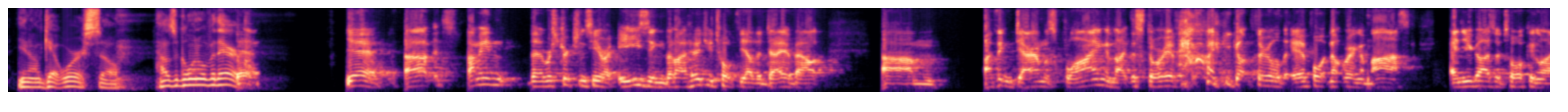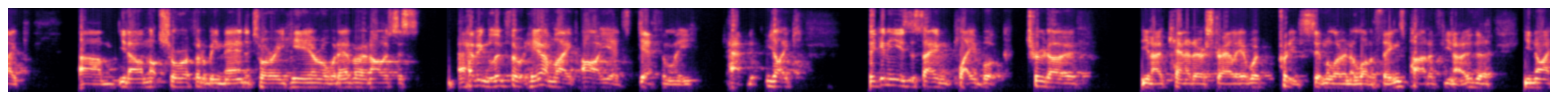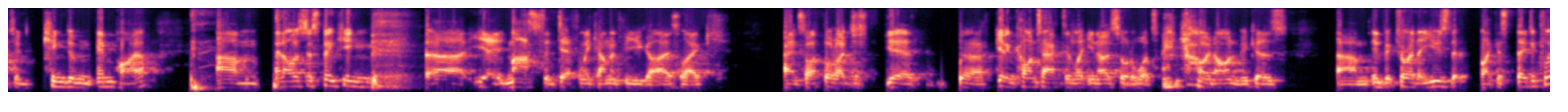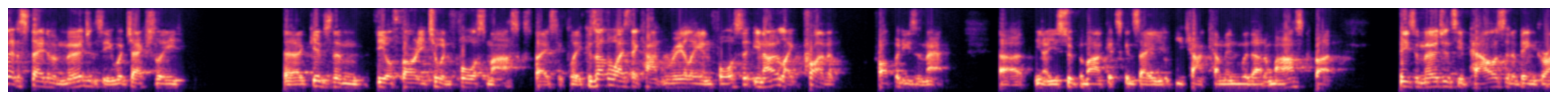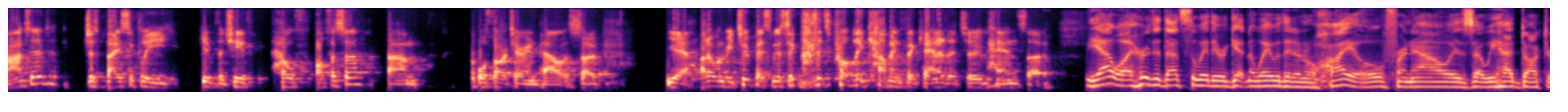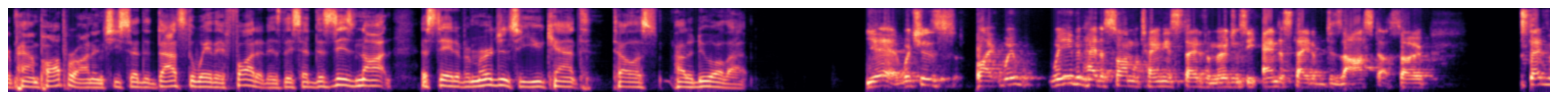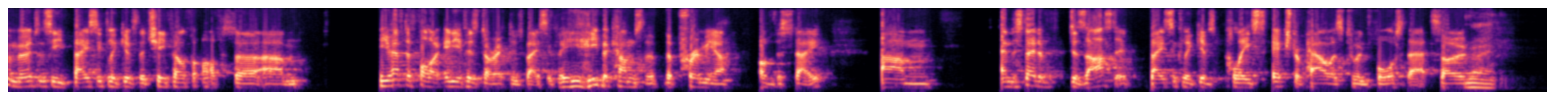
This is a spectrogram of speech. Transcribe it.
you know, get worse. So, how's it going over there? Yeah. Uh, it's. I mean, the restrictions here are easing, but I heard you talk the other day about. Um, I think Darren was flying, and like the story of how he got through all the airport not wearing a mask, and you guys were talking like, um, you know, I'm not sure if it'll be mandatory here or whatever. And I was just having lived through it here. I'm like, oh yeah, it's definitely happening. Like they're going to use the same playbook. Trudeau, you know, Canada, Australia, we're pretty similar in a lot of things. Part of you know the United Kingdom empire. Um, and I was just thinking, uh, yeah, masks are definitely coming for you guys. Like, and so I thought I'd just, yeah, uh, get in contact and let you know sort of what's been going on because um, in Victoria they used it like a, they declared a state of emergency, which actually uh, gives them the authority to enforce masks, basically, because otherwise they can't really enforce it. You know, like private properties and that. Uh, you know, your supermarkets can say you, you can't come in without a mask, but these emergency powers that have been granted just basically give the chief health officer um, authoritarian powers. So, yeah, I don't want to be too pessimistic, but it's probably coming for Canada too, man. So, Yeah, well, I heard that that's the way they were getting away with it in Ohio for now. Is uh, we had Dr. Pam Popper on, and she said that that's the way they fought it. Is they said this is not a state of emergency. You can't tell us how to do all that. Yeah, which is like we we even had a simultaneous state of emergency and a state of disaster. So, state of emergency basically gives the chief health officer. Um, you have to follow any of his directives. Basically, he, he becomes the, the premier of the state. Um, and the state of disaster basically gives police extra powers to enforce that. So, Right.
